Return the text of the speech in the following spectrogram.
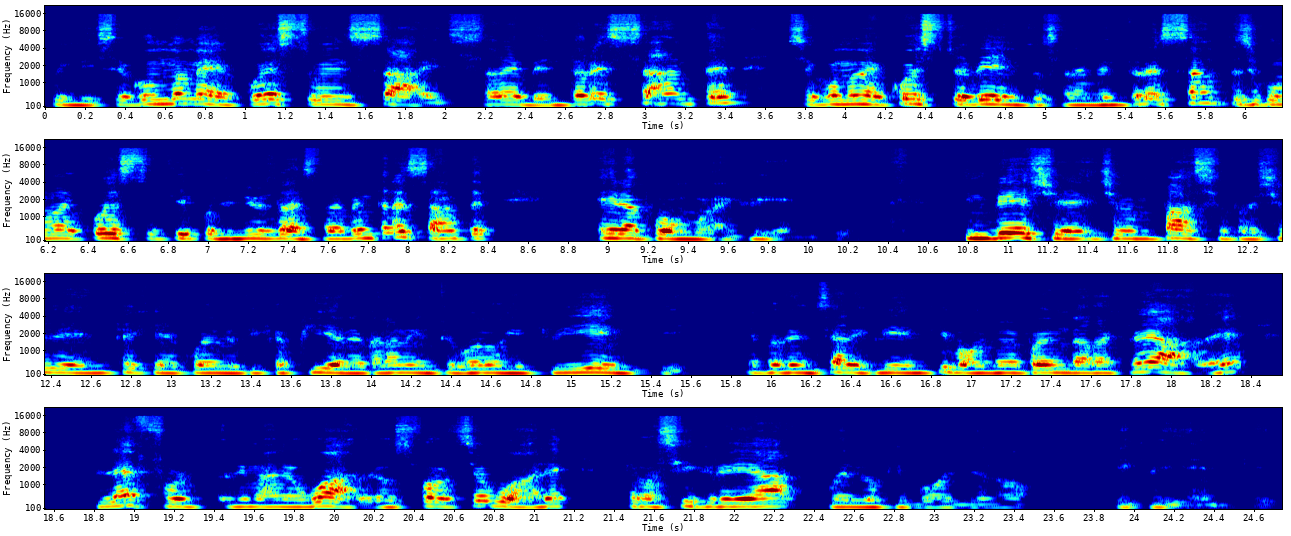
Quindi secondo me questo insight sarebbe interessante, secondo me questo evento sarebbe interessante, secondo me questo tipo di newsletter sarebbe interessante e la pongono ai clienti. Invece c'è un passo precedente che è quello di capire veramente quello che i clienti e potenziali clienti vogliono poi andare a creare. L'effort rimane uguale, lo sforzo è uguale, però si crea quello che vogliono i clienti.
